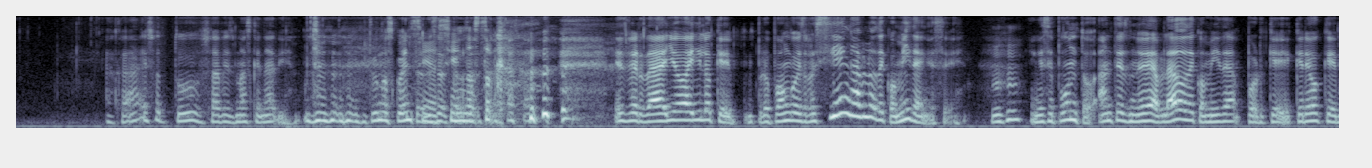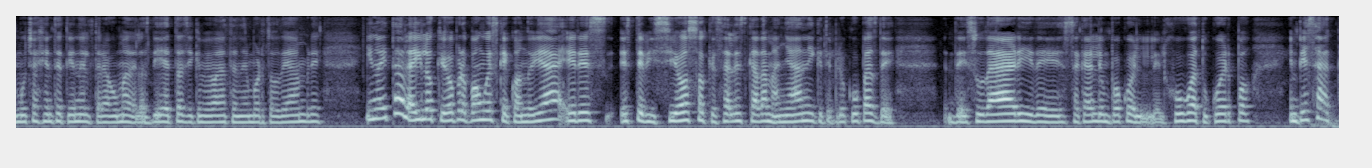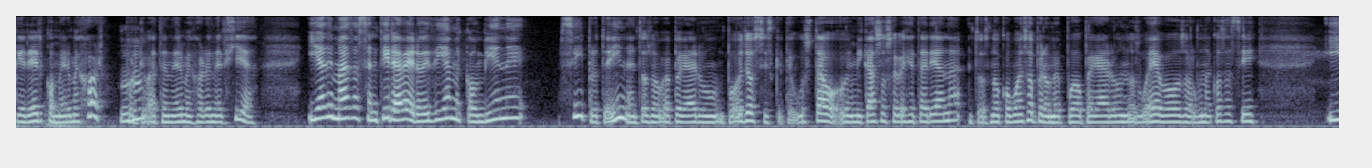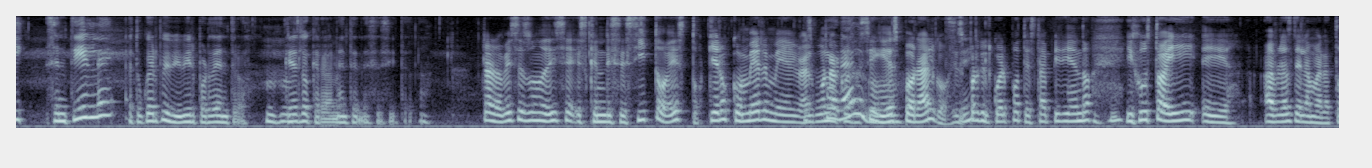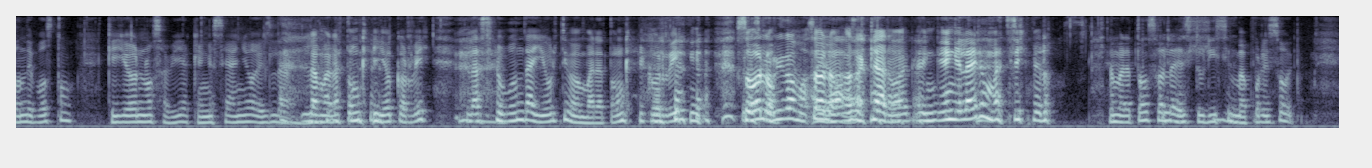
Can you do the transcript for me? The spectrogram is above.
Ajá, eso tú sabes más que nadie. tú nos cuentas. Sí, así nos toca. es verdad, yo ahí lo que propongo es, recién hablo de comida en ese, en ese punto. Antes no he hablado de comida porque creo que mucha gente tiene el trauma de las dietas y que me van a tener muerto de hambre. Y no hay tal. Ahí lo que yo propongo es que cuando ya eres este vicioso que sales cada mañana y que te preocupas de, sudar y de sacarle un poco el, jugo a tu cuerpo, empieza a querer comer mejor porque va a tener mejor energía. Y además a sentir, a ver, hoy día me conviene Sí, proteína, entonces me voy a pegar un pollo si es que te gusta, o en mi caso soy vegetariana, entonces no como eso, pero me puedo pegar unos huevos o alguna cosa así y sentirle a tu cuerpo y vivir por dentro, que es lo que realmente necesitas, ¿no? Claro, a veces uno dice, es que necesito esto, quiero comerme alguna cosa. Sí, es por algo, es porque el cuerpo te está pidiendo. Y justo ahí eh, hablas de la maratón de Boston, que yo no sabía que en ese año es la, la maratón que yo corrí, la segunda y última maratón que corrí. solo, solo, o sea, claro, en, en el Ironman sí, pero la maratón sola es durísima, por eso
